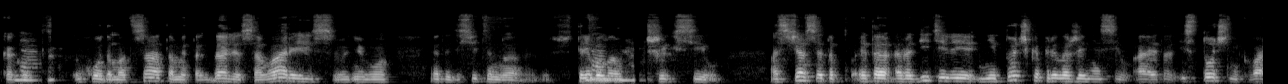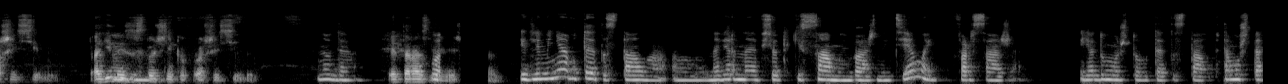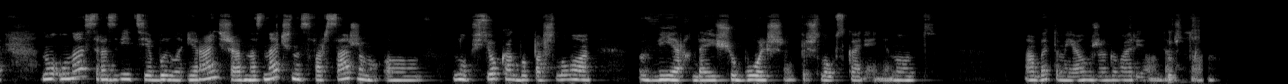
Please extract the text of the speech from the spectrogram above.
как да. вот уходом отца там и так далее, с аварией у него это действительно требовало да. больших сил. А сейчас это, это родители не точка приложения сил, а это источник вашей силы. Один mm -hmm. из источников вашей силы. Ну да. Это разные вот. вещи. И для меня вот это стало, э, наверное, все-таки самой важной темой форсажа. Я думаю, что вот это стало. Потому что ну, у нас развитие было и раньше, однозначно с форсажем э, ну, все как бы пошло вверх, да, еще больше пришло ускорение. Но вот об этом я уже говорила, да, что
